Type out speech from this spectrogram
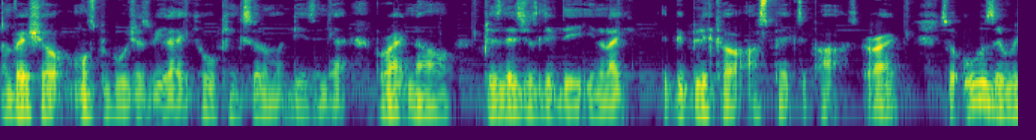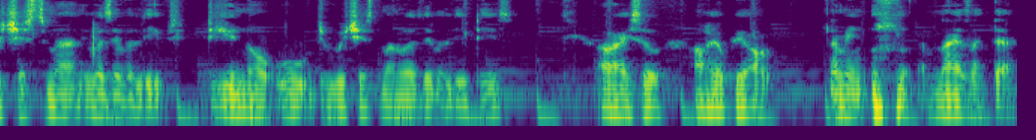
I'm very sure most people will just be like, oh, King Solomon, this and that. But right now, please let's just leave the, you know, like the biblical aspect apart, alright? So who was the richest man who has ever lived? Do you know who the richest man who has ever lived is? Alright, so I'll help you out. I mean, I'm nice like that.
